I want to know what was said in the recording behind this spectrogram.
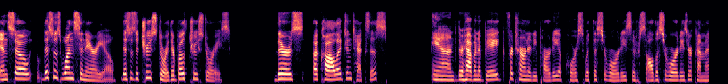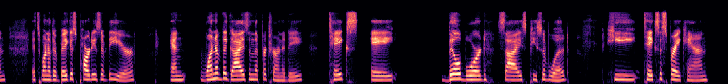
And so this was one scenario. This is a true story. They're both true stories. There's a college in Texas and they're having a big fraternity party, of course, with the sororities. There's all the sororities are coming. It's one of their biggest parties of the year. And one of the guys in the fraternity takes a billboard size piece of wood. He takes a spray can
